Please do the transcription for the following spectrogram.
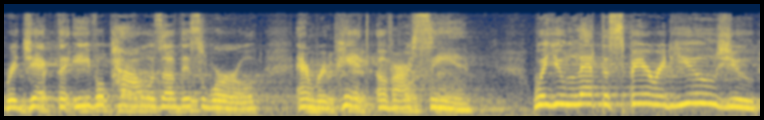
reject the evil powers of this world, and repent of our sin. Will you let the Spirit use you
